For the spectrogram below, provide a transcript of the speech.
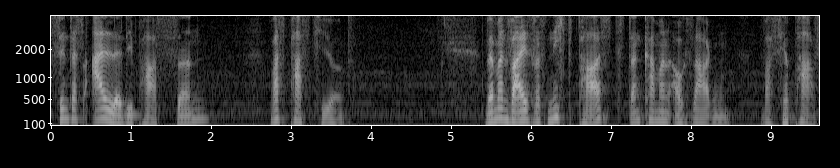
Sind das alle, die passen? Was passt hier? Wenn man weiß, was nicht passt, dann kann man auch sagen, was hier passt.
